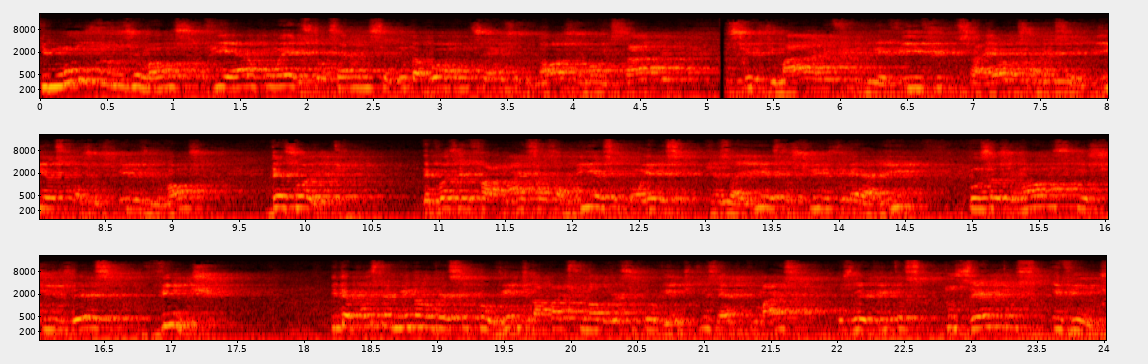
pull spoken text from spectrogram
que muitos dos irmãos vieram com eles, trouxeram em segunda boa mão do Senhor sobre nós, o irmão sabe, os filhos de Mari, filho de Levi, filho de Israel, as famílias Serebias, com seus filhos e irmãos, 18. Depois ele fala mais Asabias e com eles Jesaías, os filhos de Merari, com seus irmãos e os filhos deles, 20. E depois termina no versículo 20, na parte final do versículo 20, dizendo que mais os levitas 220.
